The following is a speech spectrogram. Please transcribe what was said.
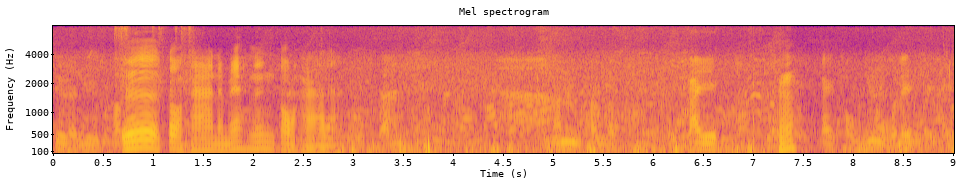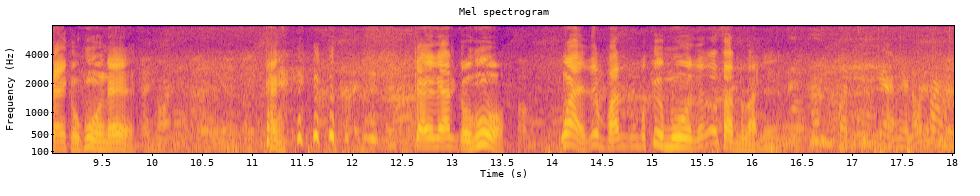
ชื่ออันนี้บ่ครับเออเก้าหาน่ะแหมนึงเก้าหาน่ะมันทำว่าไก่ฮะไก่เขาหู้ก็เลยไก่กับฮู้จังไดไก่หน่อยไก่ไก่แลนกับฮู้ว่ายที่ฝันบ่คือหมู่ซะสั่นบัดนี้ก่อนสิแจ้งให้เราฟังดู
